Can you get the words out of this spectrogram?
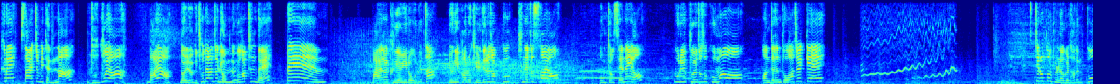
그래, 쌀 준비 됐나? 누구야? 마야, 널 여기 초대한 적이 없는 것 같은데? 뺨! 마야가 그의 위로 오르자 용이 바로 길들여졌고 순해졌어요. 엄청 세네요. 우릴 구해줘서 고마워. 언제든 도와줄게. 스티로폼 블럭을 다듬고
